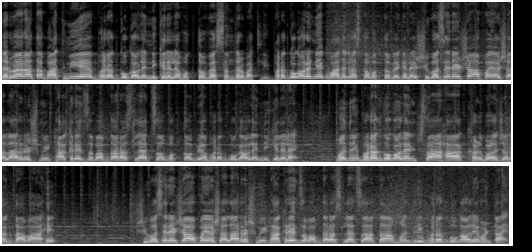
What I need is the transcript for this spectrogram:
दरम्यान आता बातमी आहे भरत गोगावलेंनी केलेल्या वक्तव्यासंदर्भातली भरत गोगावलेंनी एक वादग्रस्त वक्तव्य केलंय. शिवसेनेच्या अपयशाला रश्मी ठाकरे जबाबदार असल्याचं वक्तव्य भरत गोगावलेंनी केलेलं आहे. मंत्री भरत गोगावलेंचा हा खळबळजनक दावा आहे. शिवसेनेच्या अपयशाला रश्मी ठाकरेच जबाबदार असल्याचं आता मंत्री भरत गोगावले म्हणतायत.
